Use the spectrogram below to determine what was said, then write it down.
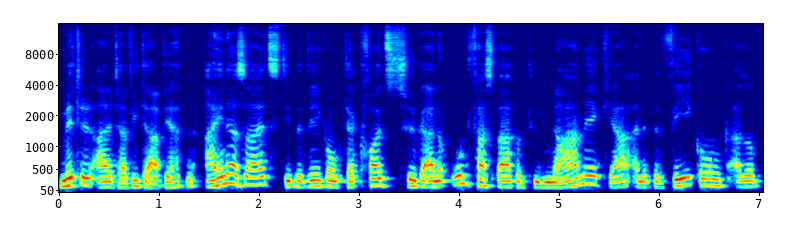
Mittelalter wieder. Wir hatten einerseits die Bewegung der Kreuzzüge, eine unfassbare Dynamik, ja, eine Bewegung, also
